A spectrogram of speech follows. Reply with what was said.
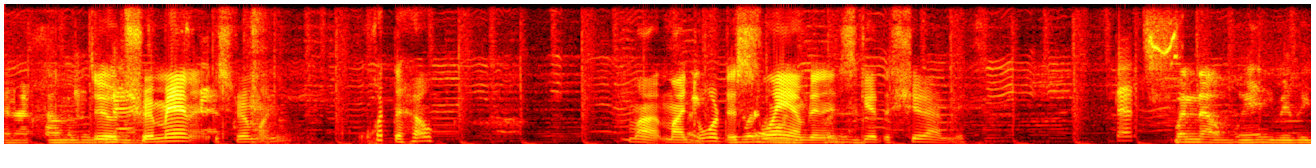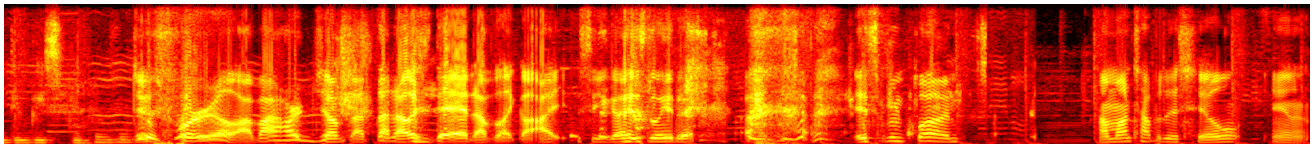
and I found Dude, bee. Shrimp Man, Shrimp Man. What the hell? My my Like, door just what am I slammed and it scared the shit out of me. That's. When that wind really do be spooking me. Dude, for real, uh, my heart jumped. I thought I was dead. I'm like, alright, see you guys later. it's been fun. I'm on top of this hill and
